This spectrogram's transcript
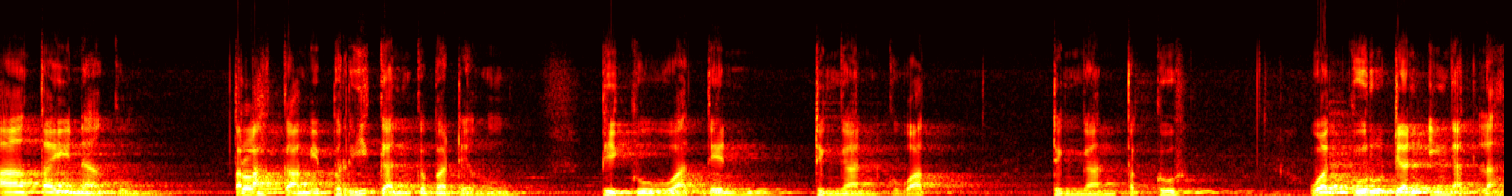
Atainakum telah kami berikan kepadamu bikuwatin dengan kuat dengan teguh. Guru dan ingatlah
